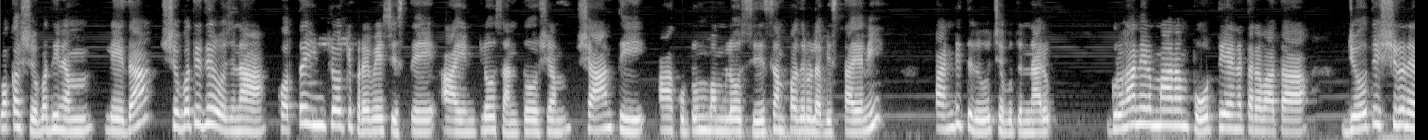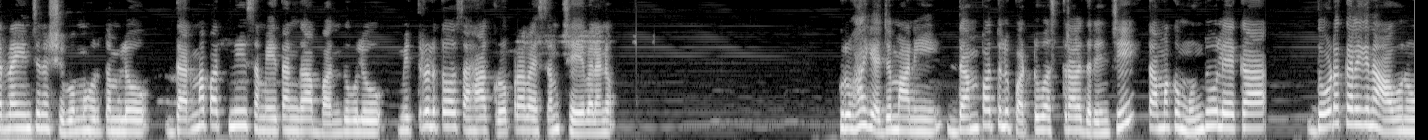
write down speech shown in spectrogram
ఒక శుభదినం లేదా శుభతిథి రోజున కొత్త ఇంట్లోకి ప్రవేశిస్తే ఆ ఇంట్లో సంతోషం శాంతి ఆ కుటుంబంలో సిరి సంపదలు లభిస్తాయని పండితులు చెబుతున్నారు. గృహ నిర్మాణం పూర్తి అయిన తర్వాత జ్యోతిష్యులు నిర్ణయించిన శుభముహూర్తంలో ధర్మపత్ని సమేతంగా బంధువులు మిత్రులతో సహా గృహప్రవేశం చేయవలను. గృహ యజమాని దంపతులు పట్టు వస్త్రాలు ధరించి తమకు ముందు లేక దూడ కలిగిన ఆవును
